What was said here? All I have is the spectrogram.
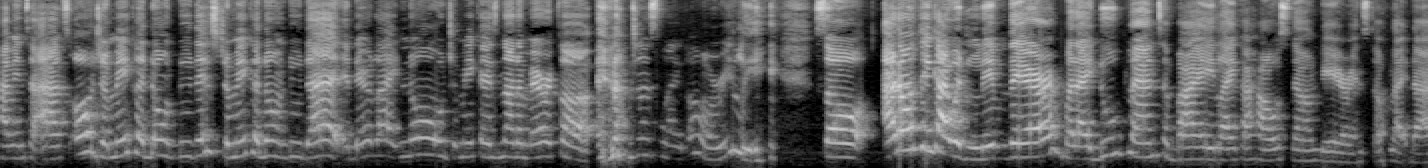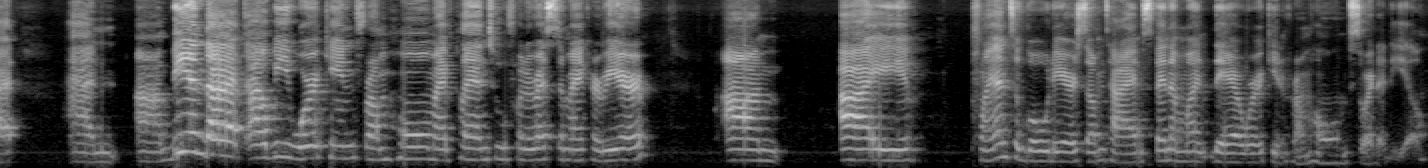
having to ask, oh, Jamaica don't do this, Jamaica don't do that. And they're like, no, Jamaica is not America. And I'm just like, oh, really? So I don't think I would live there, but I do plan to buy like a house down there and stuff like that. And um, being that I'll be working from home, I plan to for the rest of my career. Um, I plan to go there sometime, spend a month there working from home, sort of deal.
